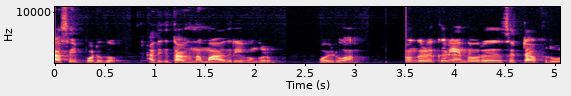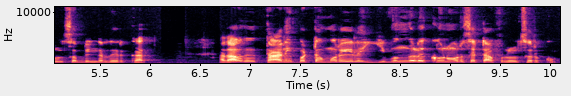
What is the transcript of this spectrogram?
ஆசைப்படுதோ அதுக்கு தகுந்த மாதிரி இவங்களும் போயிடுவாங்க. இவங்களுக்குன்னு எந்த ஒரு செட் ஆஃப் ரூல்ஸ் அப்படிங்கிறது இருக்காது. அதாவது தனிப்பட்ட முறையில் இவங்களுக்குன்னு ஒரு செட் ஆஃப் ரூல்ஸ் இருக்கும்.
